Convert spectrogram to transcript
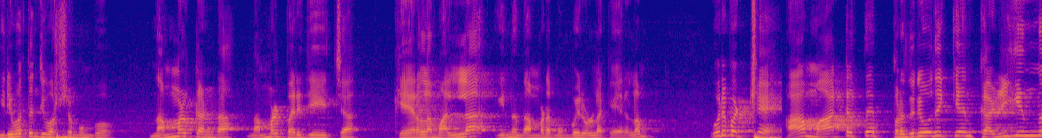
ഇരുപത്തഞ്ച് വർഷം മുമ്പോ നമ്മൾ കണ്ട നമ്മൾ പരിചയിച്ച കേരളമല്ല ഇന്ന് നമ്മുടെ മുമ്പിലുള്ള കേരളം. ഒരുപക്ഷെ ആ മാറ്റത്തെ പ്രതിരോധിക്കാൻ കഴിയുന്ന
